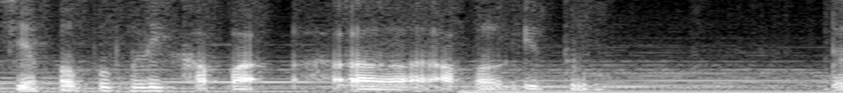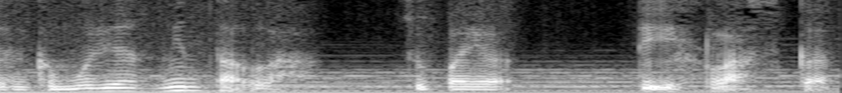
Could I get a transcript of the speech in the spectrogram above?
siapa pemilik hafal, uh, apel itu dan kemudian mintalah supaya diikhlaskan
